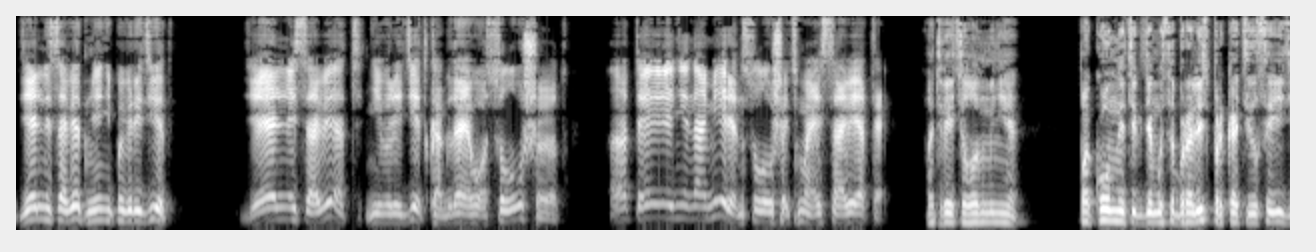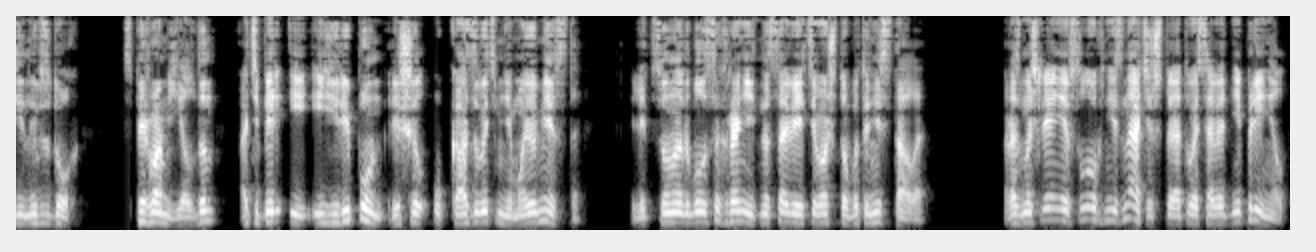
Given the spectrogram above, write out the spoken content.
«Дельный совет мне не повредит». «Дельный совет не вредит, когда его слушают, а ты не намерен слушать мои советы», — ответил он мне. По комнате, где мы собрались, прокатился единый вздох. Сперва Мьелдон, а теперь и Иерипон решил указывать мне мое место. Лицо надо было сохранить на совете во что бы то ни стало. «Размышление вслух не значит, что я твой совет не принял»,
